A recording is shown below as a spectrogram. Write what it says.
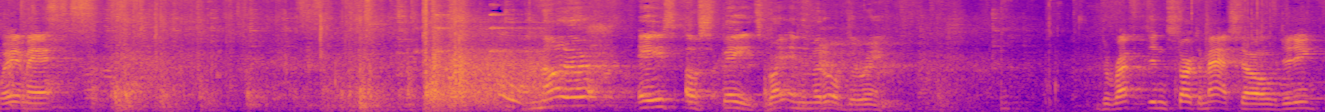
Wait a minute. Another ace of spades right in the middle of the ring. The ref didn't start the match, though, did he?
